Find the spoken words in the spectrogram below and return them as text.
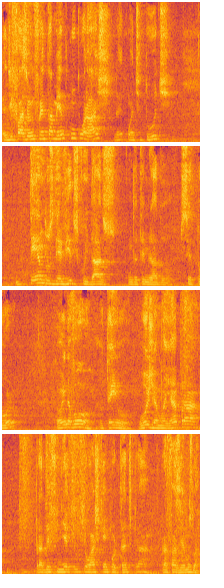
É de fazer um enfrentamento com coragem, né, com atitude, tendo os devidos cuidados com determinado setor. Então ainda vou, eu tenho hoje e amanhã para definir aquilo que eu acho que é importante para fazermos lá.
